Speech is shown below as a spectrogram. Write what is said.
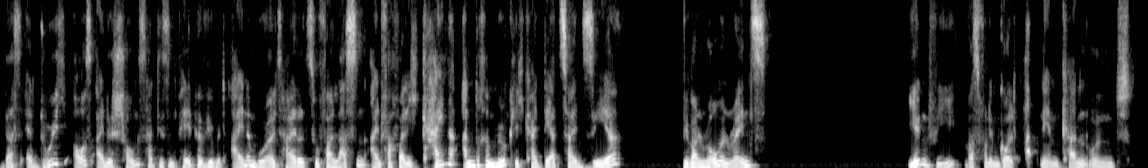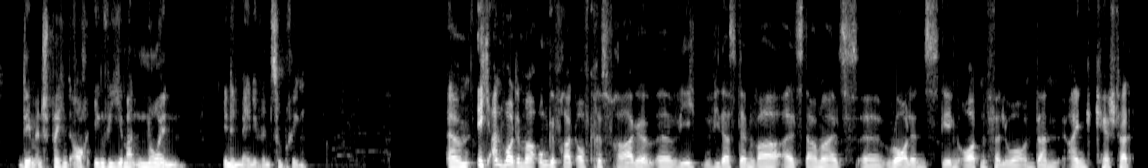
dass er durchaus eine Chance hat, diesen Pay-Per-View mit einem World Title zu verlassen, einfach weil ich keine andere Möglichkeit derzeit sehe, wie man Roman Reigns irgendwie was von dem Gold abnehmen kann und dementsprechend auch irgendwie jemanden neuen in den Main Event zu bringen. Ähm, ich antworte mal ungefragt auf Chris' Frage, äh, wie, ich, wie das denn war, als damals äh, Rollins gegen Orton verlor und dann eingecasht hat.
